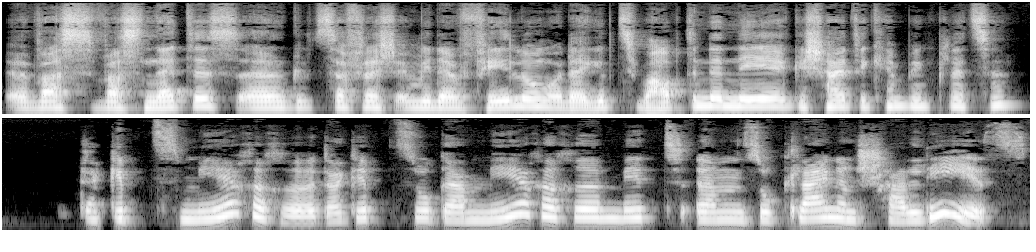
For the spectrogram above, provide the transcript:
äh, was was Nettes? Äh, gibt's da vielleicht irgendwie eine Empfehlung oder gibt's überhaupt in der Nähe gescheite Campingplätze? Da gibt's mehrere. Da gibt's sogar mehrere mit ähm, so kleinen Chalets.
